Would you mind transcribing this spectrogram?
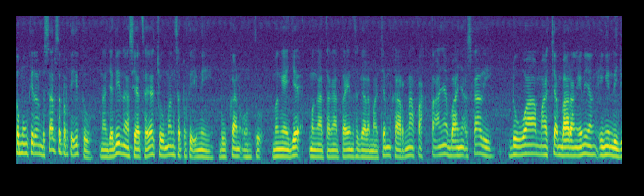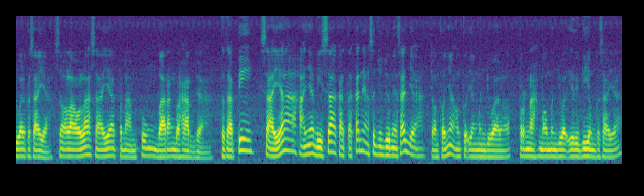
kemungkinan besar seperti itu. Nah, jadi nasihat saya cuman seperti ini, bukan untuk mengejek, mengata-ngatain segala macam karena faktanya banyak sekali dua macam barang ini yang ingin dijual ke saya. Seolah-olah saya penampung barang berharga. Tetapi saya hanya bisa katakan yang sejujurnya saja. Contohnya untuk yang menjual, pernah mau menjual iridium ke saya.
